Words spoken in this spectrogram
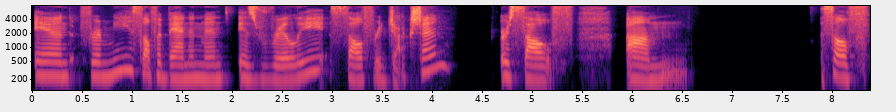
and for me, self abandonment is really self rejection or self um, self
